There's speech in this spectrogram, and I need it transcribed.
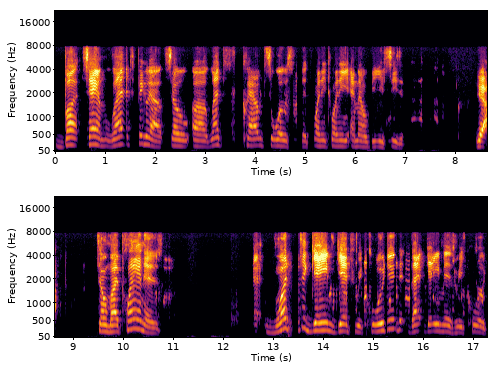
but Sam, let's figure it out. So, uh, let's crowdsource the 2020 MLB season. Yeah. So my plan is, once a game gets recorded, that game is recorded,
